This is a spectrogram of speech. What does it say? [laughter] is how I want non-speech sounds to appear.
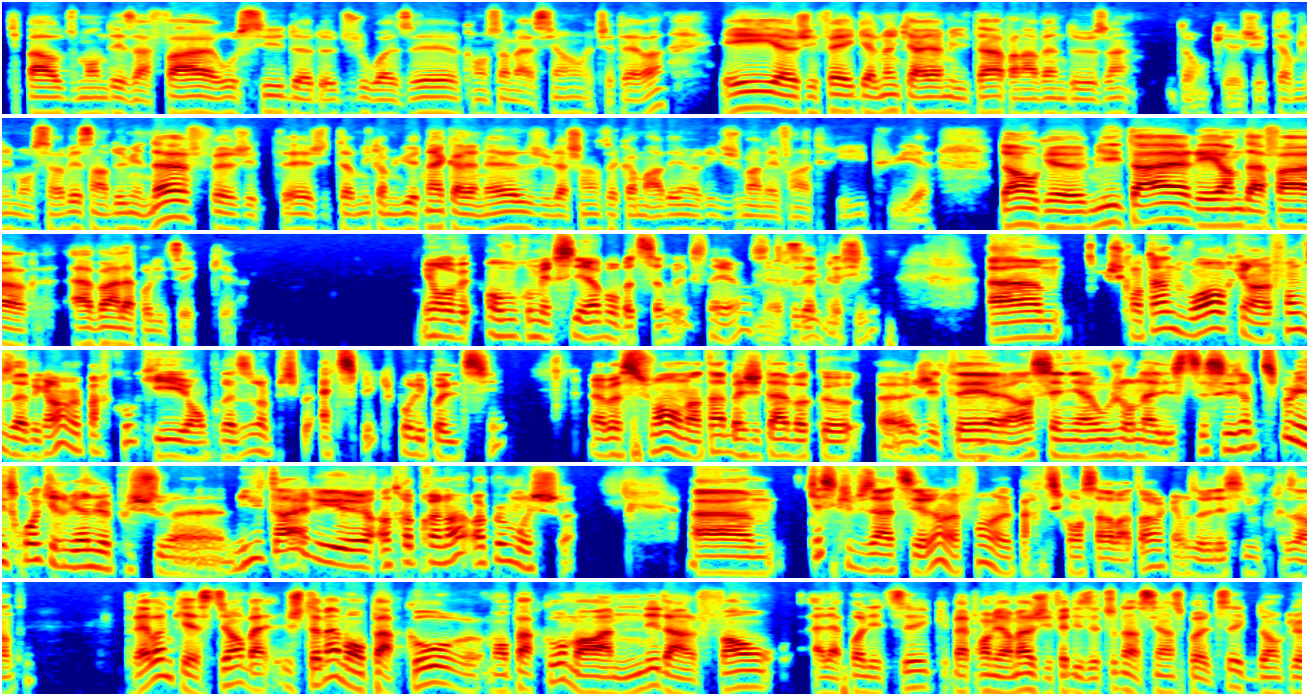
qui parle du monde des affaires, aussi de, du loisir, consommation, etc. Et euh, j'ai fait également une carrière militaire pendant 22 ans donc, euh, j'ai terminé mon service en 2009. Euh, j'ai terminé comme lieutenant-colonel. J'ai eu la chance de commander un régiment d'infanterie. Puis, euh, donc, militaire et homme d'affaires avant la politique. Et on, vous remercie d'ailleurs pour votre service, d'ailleurs. C'est très apprécié. je suis content de voir qu'en le fond, vous avez quand même un parcours qui on pourrait dire, un petit peu atypique pour les politiciens. souvent, on entend ben, j'étais avocat, j'étais enseignant ou journaliste. C'est un petit peu les trois qui reviennent le plus souvent. Militaire et entrepreneur, un peu moins souvent. Euh, qu'est-ce qui vous a attiré, le fond, dans le Parti conservateur quand vous avez décidé de vous présenter? Très bonne question. Ben, justement, mon parcours, mon parcours m'a amené, dans le fond, à la politique. Ben, premièrement, j'ai fait des études en sciences politiques, donc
